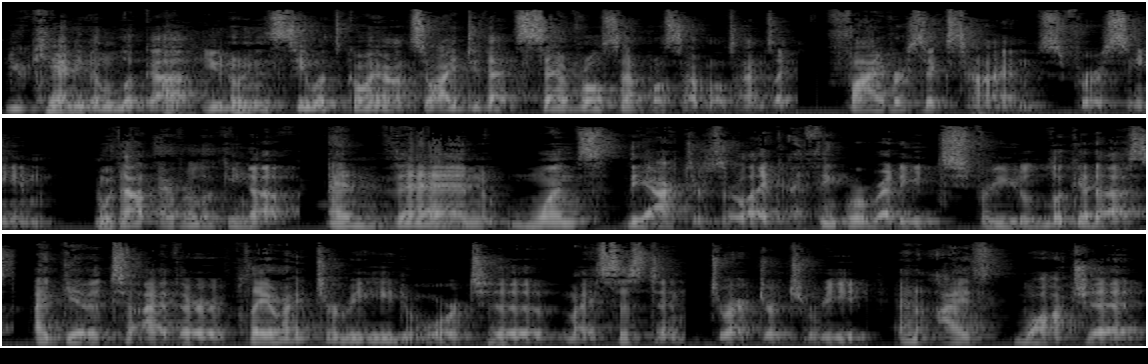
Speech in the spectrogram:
You can't even look up. You don't even see what's going on. So I do that several, several, several times, like five or six times for a scene without ever looking up. And then once the actors are like, I think we're ready to, for you to look at us, I give it to either playwright to read or to my assistant director to read. And I watch it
